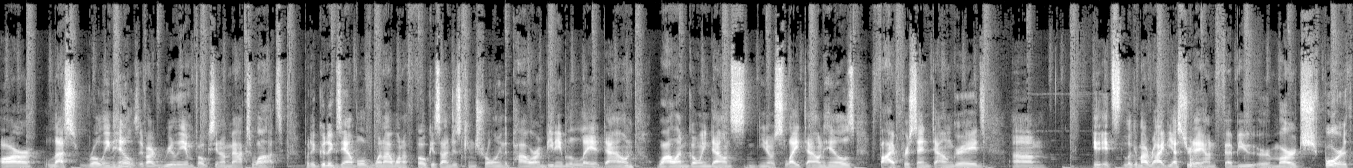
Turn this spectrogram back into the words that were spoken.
are less rolling hills if I really am focusing on max watts. But a good example of when I want to focus on just controlling the power and being able to lay it down while I'm going down, you know, slight downhills, 5% downgrades. Um, it, it's look at my ride yesterday on February or March 4th.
